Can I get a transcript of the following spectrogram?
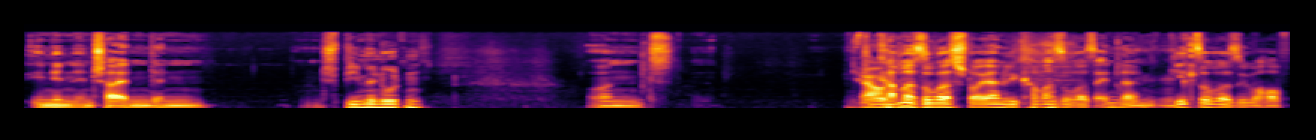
in den entscheidenden Spielminuten. Und ja, wie kann man sowas steuern? Wie kann man sowas ändern? Geht sowas überhaupt?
